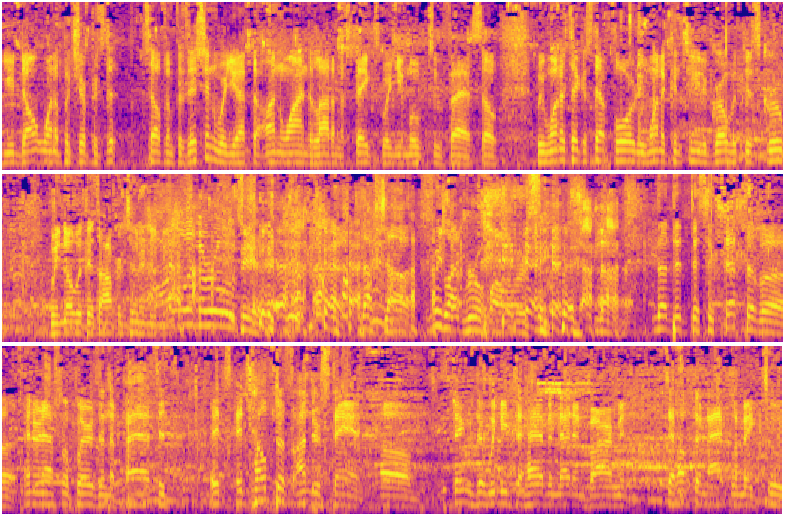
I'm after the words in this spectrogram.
You don't want to put your, yourself in position where you have to unwind a lot of mistakes where you move too fast. So we want to take a step forward. We want to continue to grow with this group. We know what this opportunity means. Following the rules here. no, we like rule followers. no, no the, the, success of uh, international players in the past, it's, it's, it's helped us understand um, things that we need to have in that environment to help them acclimate to,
